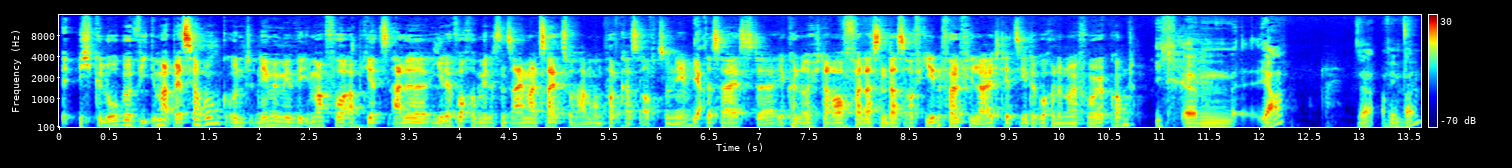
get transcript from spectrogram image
ich gelobe wie immer Besserung und nehme mir wie immer vor, ab jetzt alle jede Woche mindestens einmal Zeit zu haben, um Podcast aufzunehmen. Ja. Das heißt, äh, ihr könnt euch darauf verlassen, dass auf jeden Fall vielleicht jetzt jede Woche eine neue Folge kommt. Ich, ähm, ja, ja, auf jeden Fall.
